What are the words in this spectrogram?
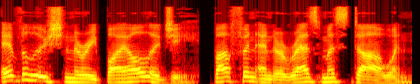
Evolutionary biology, Buffon and Erasmus Darwin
